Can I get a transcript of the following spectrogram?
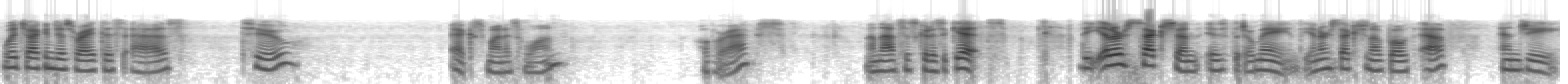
which I can just write this as 2 x minus 1 over x, and that's as good as it gets. The intersection is the domain, the intersection of both f and g.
